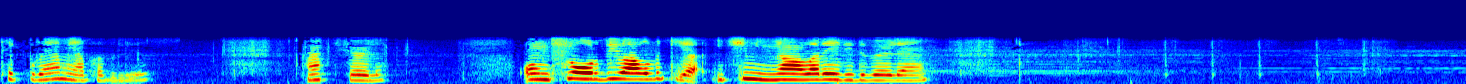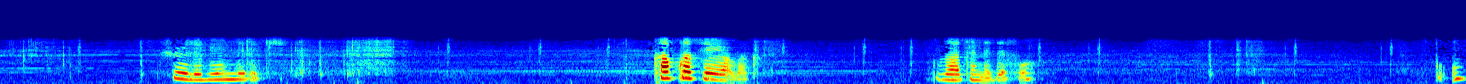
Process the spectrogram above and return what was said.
Tek buraya mı yapabiliyoruz? Ha şöyle. Oğlum şu orduyu aldık ya. içim yağlar eridi böyle. Şöyle gönderek. Kafkasya'ya alak. Zaten hedef o. Bu-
